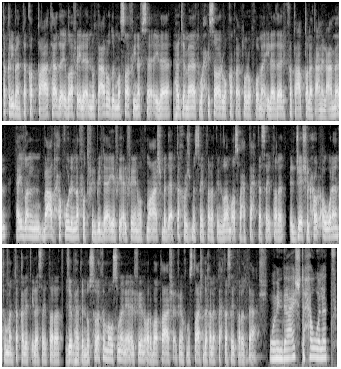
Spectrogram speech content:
تقريبا تقطعت. هذا إضافة إلى أنه تعرض المصافي نفسها إلى هجمات وحصار وقطع طرق وما إلى ذلك فتعطلت عن العمل. أيضا بعض حقول النفط في البداية في 2012 بدأت تخرج من سيطرة النظام وأصبحت تحت سيطرة الجيش الحر أولا ثم انتقلت إلى سيطرة جبهة النصرة ثم وصولا إلى 2014 2015 دخلت تحت سيطرة داعش. ومن داعش تحولت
